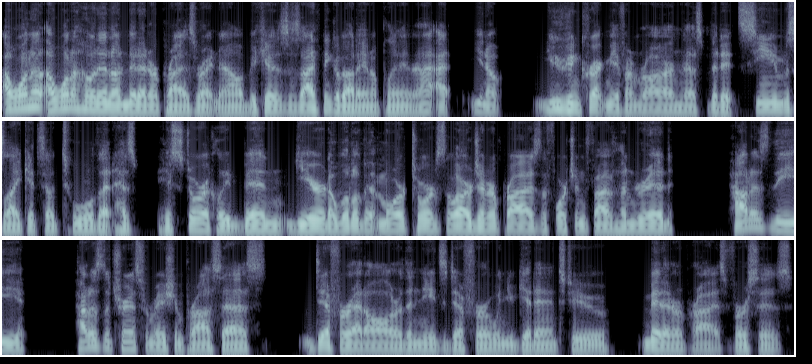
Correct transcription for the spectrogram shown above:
I wanna I wanna hone in on mid enterprise right now because as I think about Anaplan, I, I you know you can correct me if I'm wrong on this, but it seems like it's a tool that has historically been geared a little bit more towards the large enterprise, the Fortune 500. How does the how does the transformation process differ at all, or the needs differ when you get into mid enterprise versus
